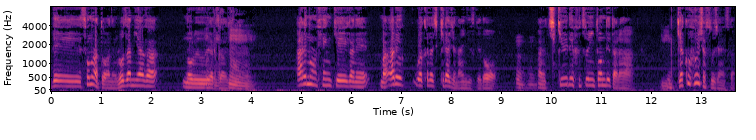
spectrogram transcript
で、その後あの、ロザミアが乗るやつあるう。ん。あれの変形がね、まあ、あれは形嫌いじゃないんですけど、うんうん。あの、地球で普通に飛んでたら、うん。逆噴射するじゃないですか。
